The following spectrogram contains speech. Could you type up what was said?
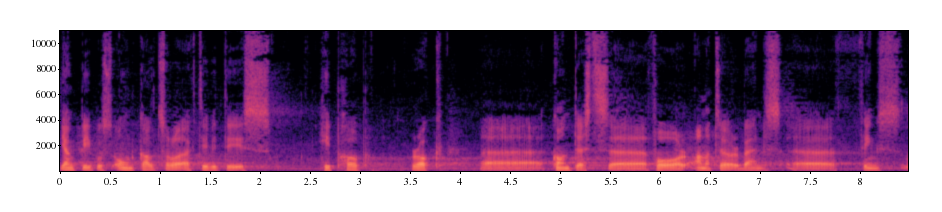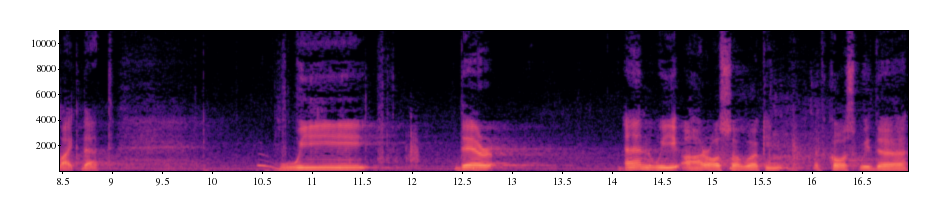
young people's own cultural activities, hip-hop, rock, uh, contests uh, for amateur bands, uh, things like that. We there, and we are also working, of course, with the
